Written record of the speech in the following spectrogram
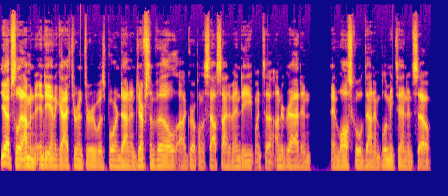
Yeah, absolutely. I'm an Indiana guy through and through. Was born down in Jeffersonville. Uh, grew up on the south side of Indy. Went to undergrad and and law school down in Bloomington. And so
